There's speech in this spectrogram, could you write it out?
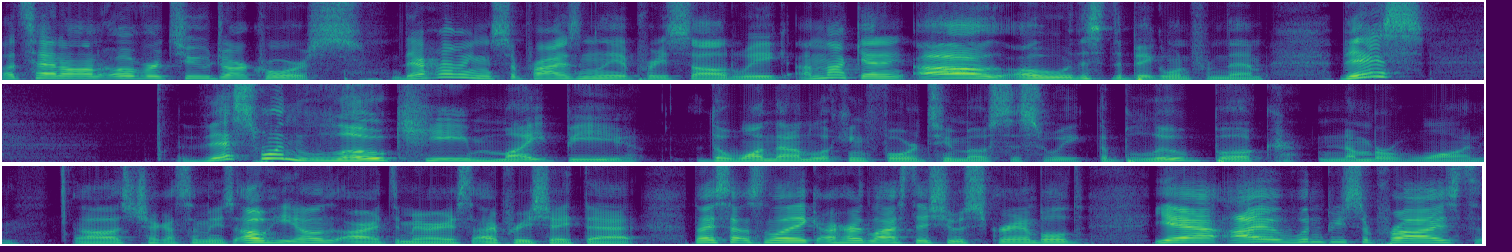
Let's head on over to Dark Horse. They're having surprisingly a pretty solid week. I'm not getting. Oh, oh, this is the big one from them. This this one, low key, might be the one that I'm looking forward to most this week. The Blue Book number one. Uh, let's check out some of these. Oh, he owns. All right, Demarius, I appreciate that. Nice House Lake. I heard last issue was scrambled. Yeah, I wouldn't be surprised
